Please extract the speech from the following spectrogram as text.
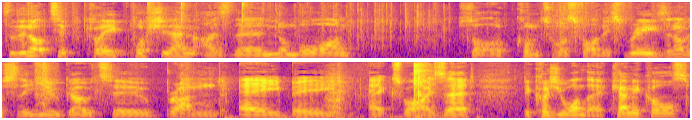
So they're not typically pushing them as the number one sort of come to us for this reason. Obviously you go to brand A, B, X, Y, Z because you want their chemicals,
